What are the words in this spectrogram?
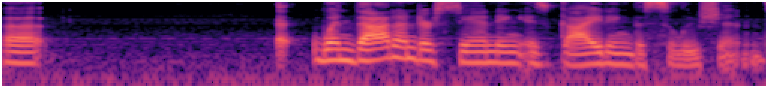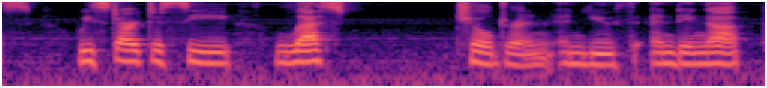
uh, when that understanding is guiding the solutions, we start to see less children and youth ending up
